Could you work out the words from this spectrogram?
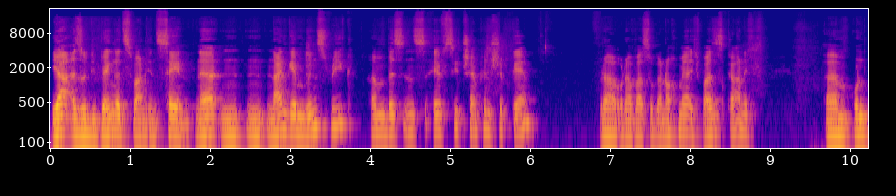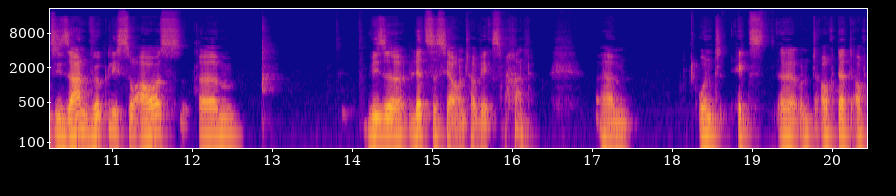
ja, also die Bengals waren insane. Ne? Ein Nine-Game-Win-Streak ähm, bis ins AFC Championship Game. Oder, oder war es sogar noch mehr? Ich weiß es gar nicht. Ähm, und sie sahen wirklich so aus, ähm, wie sie letztes Jahr unterwegs waren. Ähm, und, ex, äh, und auch das auch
